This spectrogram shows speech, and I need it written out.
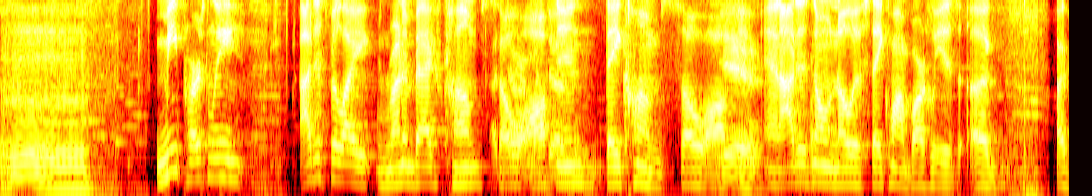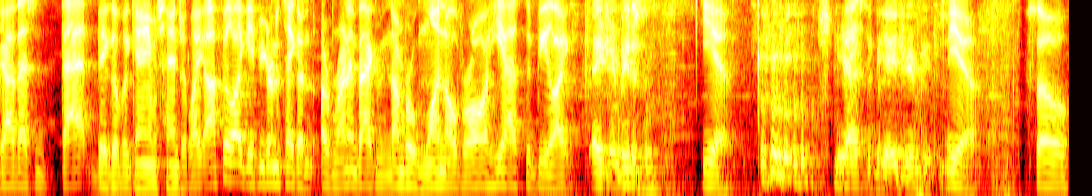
Mm. Me personally. I just feel like running backs come so often. They come so often, Yeah. and I just don't know if Saquon Barkley is a a guy that's that big of a game changer. Like I feel like if you're gonna take a, a running back number one overall, he has to be like, Adrian Peterson. yeah, He has to be Adrian Peterson. yeah. So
